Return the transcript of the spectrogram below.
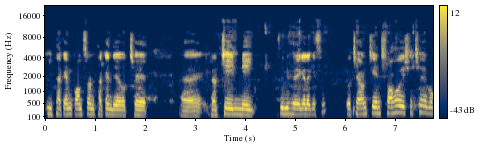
ই থাকেন কনসার্ন থাকেন যে হচ্ছে এটার চেইন নেই, চুরি হয়ে গেলে কিছু তো হচ্ছে এখন চেন সহ এসেছে এবং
